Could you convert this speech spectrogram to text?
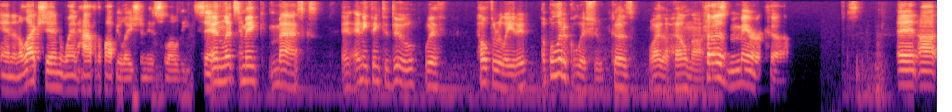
and an election when half of the population is slowly sick. And let's make masks and anything to do with health related a political issue, because why the hell not? because America. And uh,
